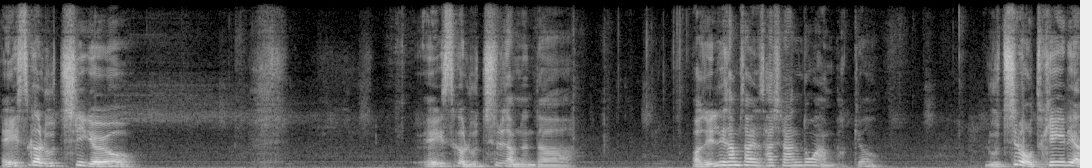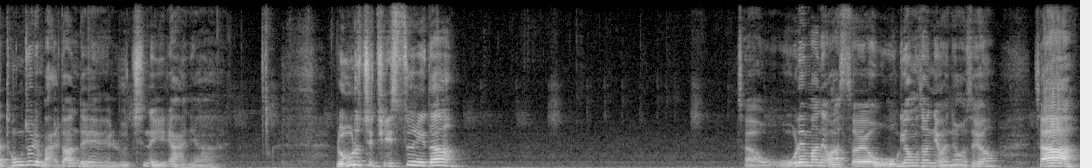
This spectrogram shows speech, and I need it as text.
에이스가 루치 이겨요. 에이스가 루치를 잡는다. 맞아, 1, 2, 3, 4는 사실 한동안 안 바뀌어. 루치를 어떻게 1위야? 통조림 말도 안 돼. 루치는 1위 아니야. 로브루치 뒷순이다. 자, 오- 오랜만에 왔어요. 오경선님 안녕하세요. 자,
